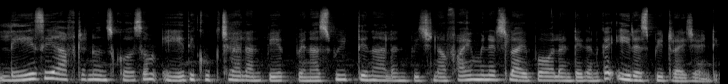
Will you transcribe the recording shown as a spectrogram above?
లేజీ ఆఫ్టర్నూన్స్ కోసం ఏది కుక్ చేయాలనిపించకపోయినా స్వీట్ తినాలనిపించినా ఫైవ్ మినిట్స్లో అయిపోవాలంటే కనుక ఈ రెసిపీ ట్రై చేయండి.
